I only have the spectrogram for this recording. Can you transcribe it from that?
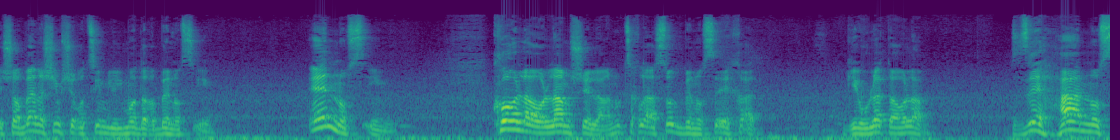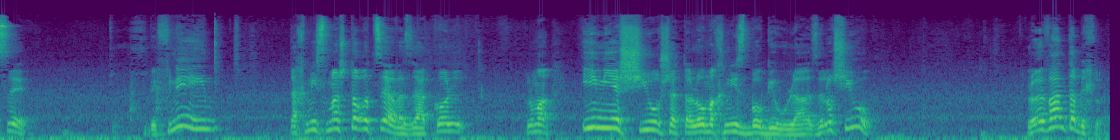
יש הרבה אנשים שרוצים ללמוד הרבה נושאים. אין נושאים. כל העולם שלנו צריך לעסוק בנושא אחד, גאולת העולם. זה הנושא. בפנים, תכניס מה שאתה רוצה, אבל זה הכל... כלומר, אם יש שיעור שאתה לא מכניס בו גאולה, זה לא שיעור. לא הבנת בכלל.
